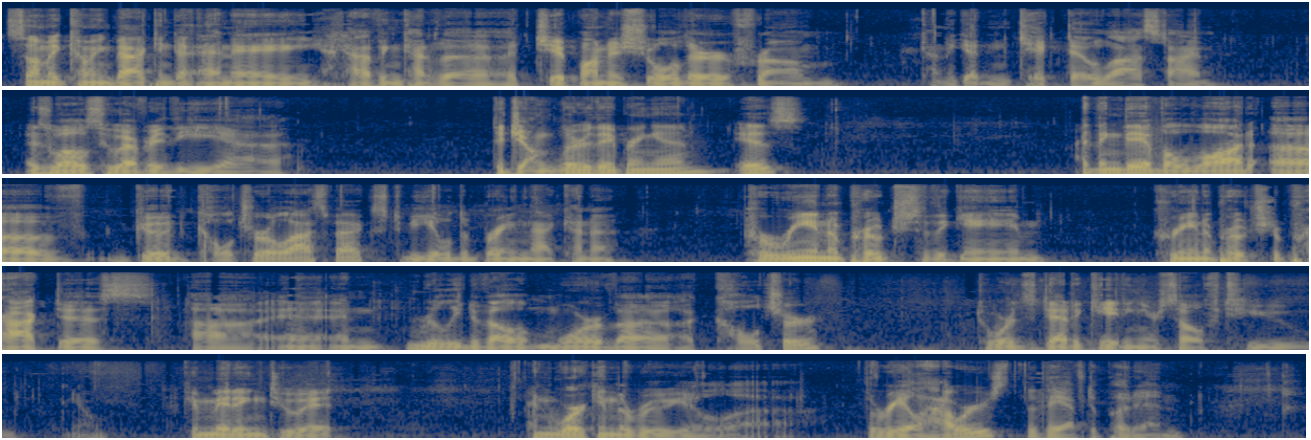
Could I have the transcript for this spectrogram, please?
Summit coming back into NA, having kind of a, a chip on his shoulder from kind of getting kicked out last time, as well as whoever the uh, the jungler they bring in is. I think they have a lot of good cultural aspects to be able to bring that kind of Korean approach to the game, Korean approach to practice, uh, and, and really develop more of a, a culture towards dedicating yourself to you know committing to it and working the real uh, the real hours that they have to put in.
